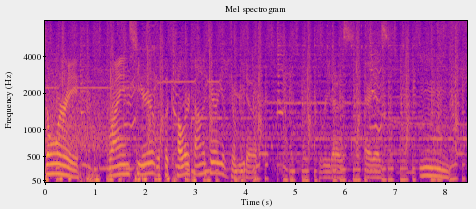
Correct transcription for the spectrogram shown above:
Don't worry, Brian's here with the color commentary of Dorito. Doritos. There he is. Mmm.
